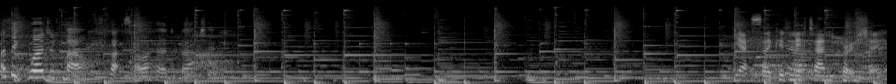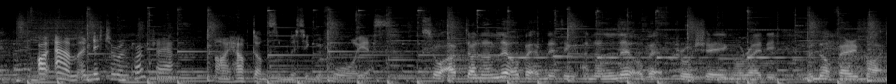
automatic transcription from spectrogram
I think word of mouth, that's how I heard about it. Yes, I could knit and crochet. I am a knitter and crocheter. I have done some knitting before, yes. So I've done a little bit of knitting and a little bit of crocheting already, but not very much.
